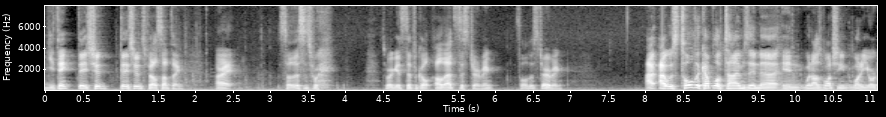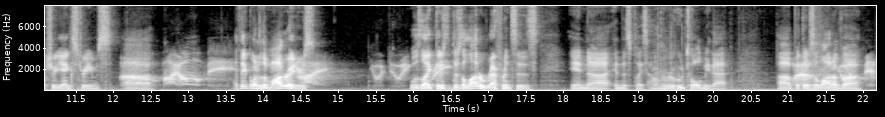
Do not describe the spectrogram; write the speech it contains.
you think they should they should spell something. All right. So this is where that's where it gets difficult. Oh, that's disturbing. It's a little disturbing. I, I was told a couple of times in uh, in when I was watching one of Yorkshire Yank streams. Uh, By all means, I think one of the moderators try. You're doing was like, "There's there's a lot of references in uh, in this place." I don't remember who told me that, uh, but there's a lot of uh, a bit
